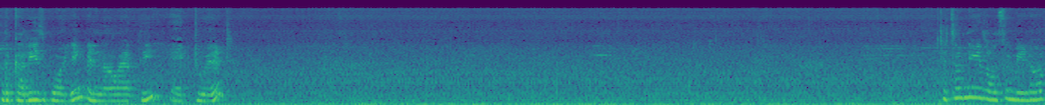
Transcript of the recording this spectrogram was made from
The curry is boiling. We'll now add the egg to it. Chitavni is also made of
